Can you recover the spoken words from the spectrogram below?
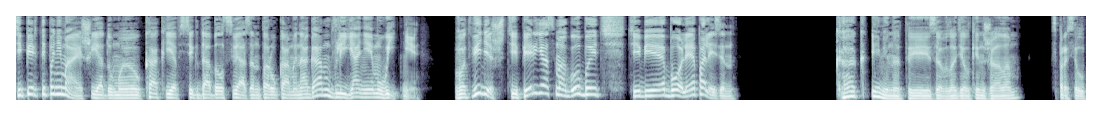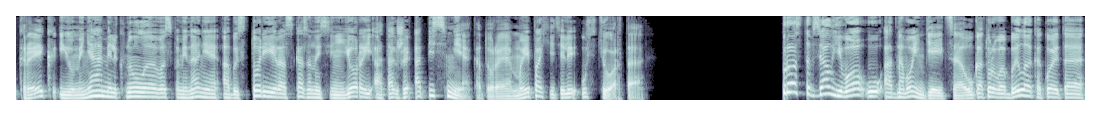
«Теперь ты понимаешь, я думаю, как я всегда был связан по рукам и ногам влиянием Уитни. Вот видишь, теперь я смогу быть тебе более полезен». «Как именно ты завладел кинжалом?» — спросил Крейг, и у меня мелькнуло воспоминание об истории, рассказанной сеньорой, а также о письме, которое мы похитили у Стюарта. «Просто взял его у одного индейца, у которого было какое-то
